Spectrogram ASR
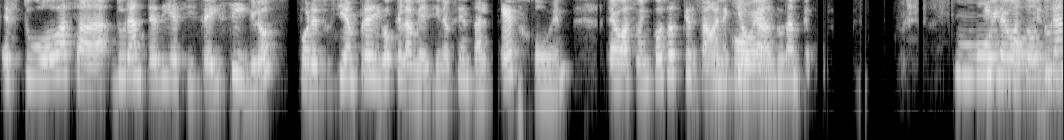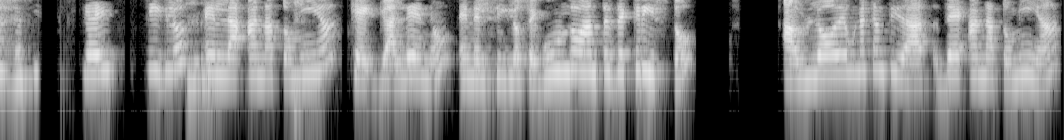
estuvo basada durante 16 siglos, por eso siempre digo que la medicina occidental es joven, se basó en cosas que estaban equivocadas durante y se basó durante 16 siglos en la anatomía que Galeno en el siglo segundo antes de Cristo habló de una cantidad de anatomía,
